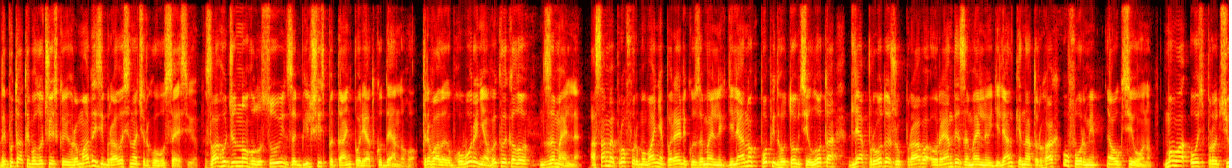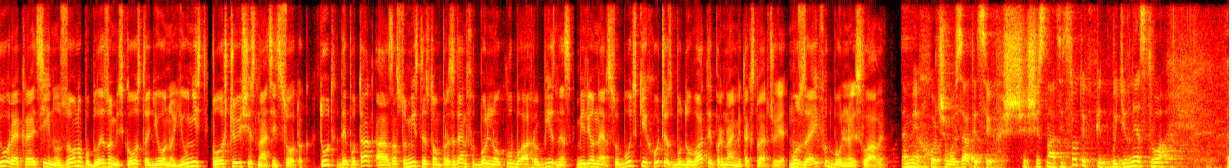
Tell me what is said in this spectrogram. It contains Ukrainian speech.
Депутати Волочиської громади зібралися на чергову сесію. Злагоджено голосують за більшість питань порядку денного. Тривале обговорення викликало земельне, а саме про формування переліку земельних ділянок по підготовці лота для продажу права оренди земельної ділянки на торгах у формі аукціону. Мова ось про цю рекреаційну зону поблизу міського стадіону Юність площею 16 соток. Тут депутат, а за сумісництвом президент футбольного клубу Агробізнес мільйонер Собуцький хоче збудувати, принаймні так стверджує, музей футбольної слави. Ми хочемо взяти цих щ- 16 соток під будівництво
